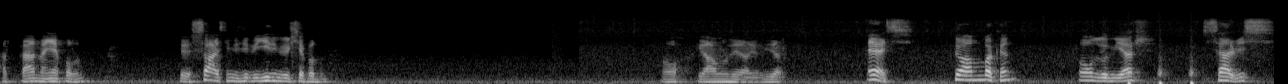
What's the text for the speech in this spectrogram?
Hatta hemen yapalım. Böyle saatimizi bir 23 yapalım. Oh yağmur yağıyor güzel. Evet. Şu an bakın olduğum yer servis.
